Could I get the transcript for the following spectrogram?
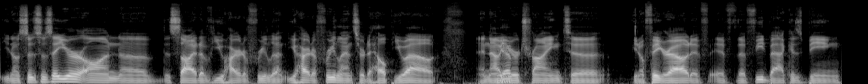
you know so, so say you're on uh, the side of you hired a freelance you hired a freelancer to help you out and now Yep. you're trying to you know figure out if, if the feedback is being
